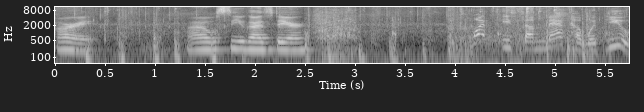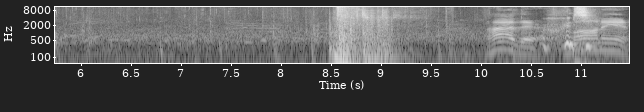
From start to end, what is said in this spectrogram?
Alright. I will see you guys there. What is the matter with you? Hi there. Come on in.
